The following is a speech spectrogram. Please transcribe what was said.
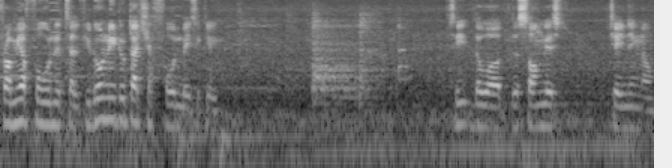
from your phone itself. You don't need to touch your phone basically. See the uh, the song is changing now.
